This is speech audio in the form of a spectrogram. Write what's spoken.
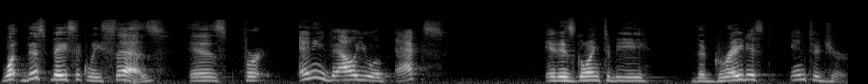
What this basically says is for any value of x, it is going to be the greatest integer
